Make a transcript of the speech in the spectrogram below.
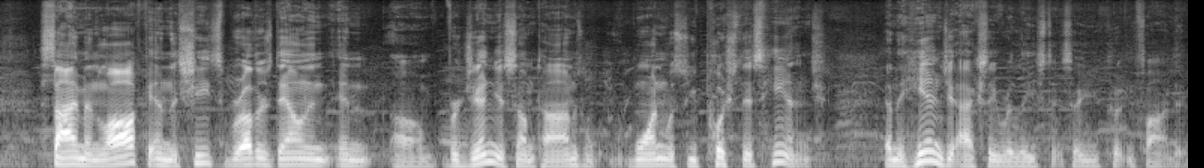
Simon Lauck and the Sheets brothers down in, in um, Virginia sometimes, one was you push this hinge and the hinge actually released it so you couldn't find it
